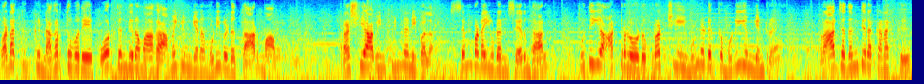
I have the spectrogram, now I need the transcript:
வடக்குக்கு நகர்த்துவதே போர்த்தந்திரமாக அமையும் என முடிவெடுத்தார் மாவோ. ரஷ்யாவின் பின்னணி பலம் செம்படையுடன் சேர்ந்தால் புதிய ஆற்றலோடு புரட்சியை முன்னெடுக்க முடியும் என்ற ராஜதந்திர கணக்கு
